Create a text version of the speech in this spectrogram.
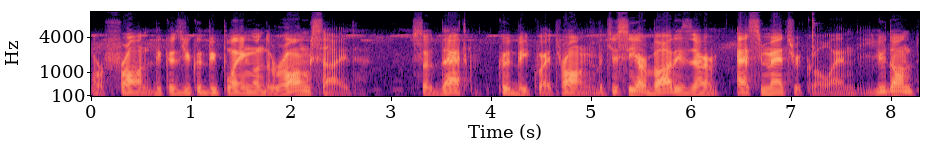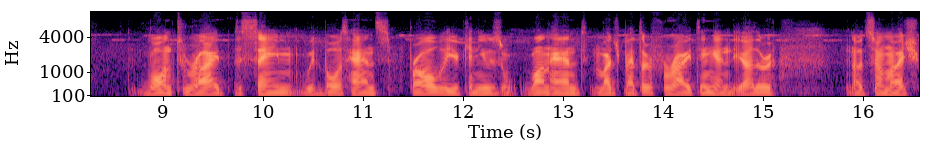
or front because you could be playing on the wrong side. So that could be quite wrong. But you see, our bodies are asymmetrical and you don't want to write the same with both hands. Probably you can use one hand much better for writing and the other not so much.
